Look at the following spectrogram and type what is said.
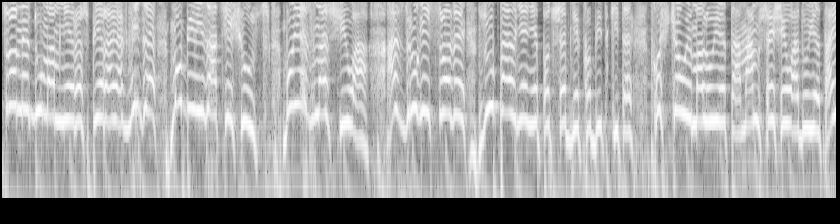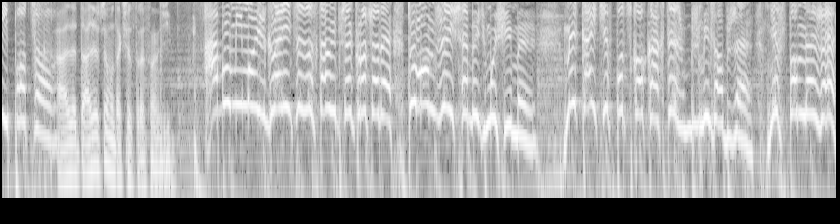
Strony duma mnie rozpiera, jak widzę mobilizację sióstr, bo jest w nas siła, a z drugiej strony zupełnie niepotrzebnie kobitki te kościoły maluje ta, msze się ładuje ta i po co? Ale, ale czemu tak siostra sądzi? A bo mimo iż granice zostały przekroczone, to mądrzejsze być musimy. Mykajcie w podskokach też brzmi dobrze. Nie wspomnę, że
